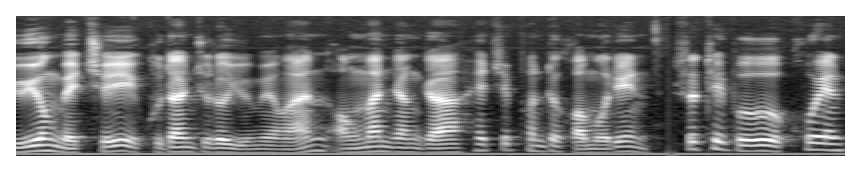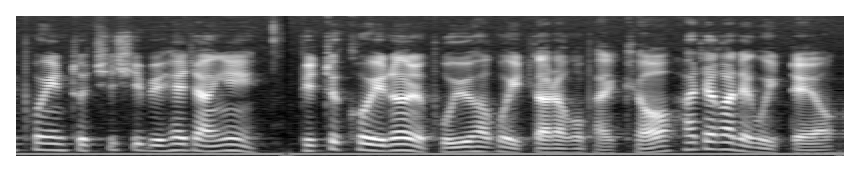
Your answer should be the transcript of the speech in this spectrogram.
뉴욕 매치의 구단주로 유명한 억만장자 헤지펀드 거물인 스티브 코엔 포인트 72 회장이 비트코인을 보유하고 있다라고 밝혀 화제가 되고 있대요.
